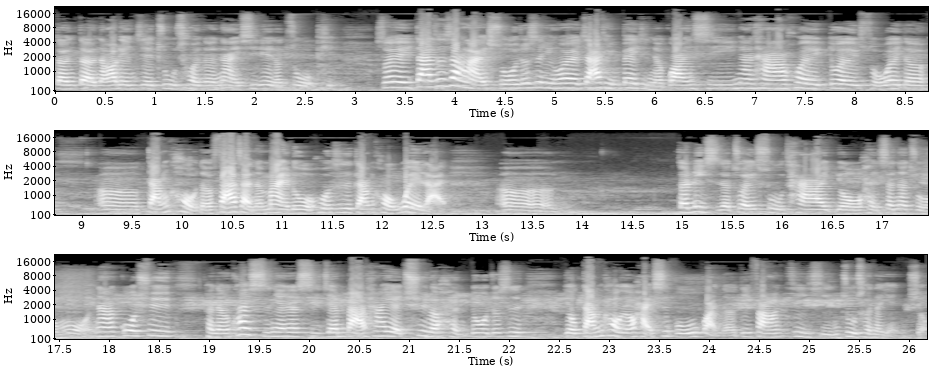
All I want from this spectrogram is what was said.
等等，然后连接驻村的那一系列的作品。所以大致上来说，就是因为家庭背景的关系，那他会对所谓的呃港口的发展的脉络，或是港口未来，呃。跟历史的追溯，他有很深的琢磨。那过去可能快十年的时间吧，他也去了很多就是有港口、有海事博物馆的地方进行驻村的研究。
